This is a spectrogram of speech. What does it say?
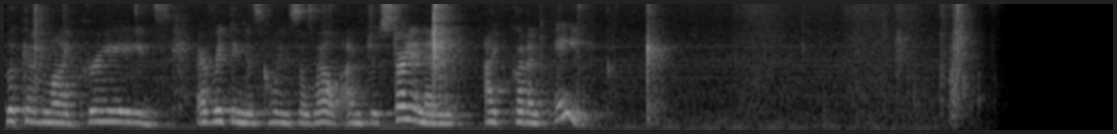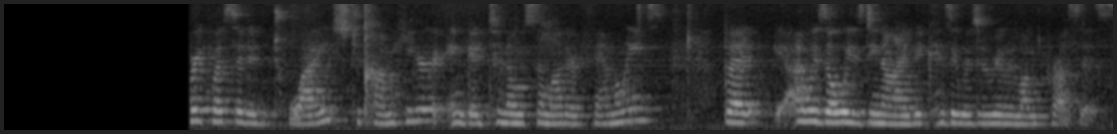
look at my grades. Everything is going so well. I'm just starting and I got an A. requested it twice to come here and get to know some other families, but I was always denied because it was a really long process.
